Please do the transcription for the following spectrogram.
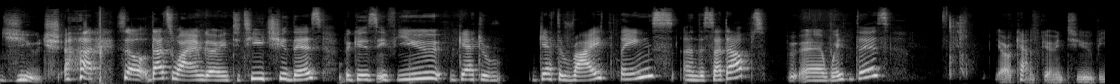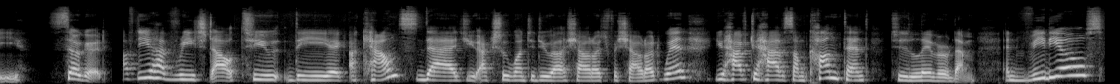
huge. so that's why I'm going to teach you this because if you get get the right things and the setups uh, with this, your account going to be so good. After you have reached out to the accounts that you actually want to do a shout out for shout out with, you have to have some content to deliver them. And videos,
